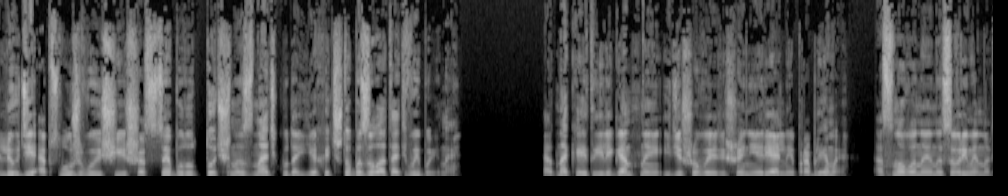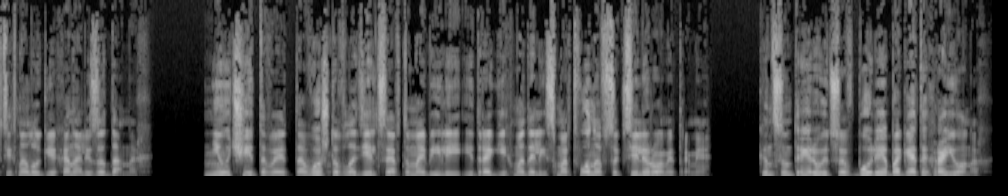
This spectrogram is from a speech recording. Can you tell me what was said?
люди, обслуживающие шоссе, будут точно знать, куда ехать, чтобы залатать выбоины. Однако это элегантное и дешевое решение реальной проблемы, основанное на современных технологиях анализа данных, не учитывает того, что владельцы автомобилей и дорогих моделей смартфонов с акселерометрами концентрируются в более богатых районах.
